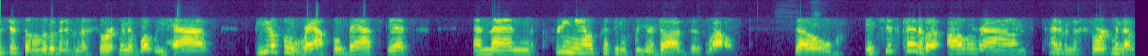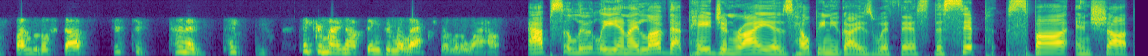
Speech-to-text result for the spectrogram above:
is just a little bit of an assortment of what we have. Beautiful raffle baskets, and then free nail clipping for your dogs as well. So it's just kind of an all around kind of an assortment of fun little stuff just to kind of take take your mind off things and relax for a little while. Absolutely. And I love that Paige and Rye is helping you guys with this. The SIP Spa and Shop.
